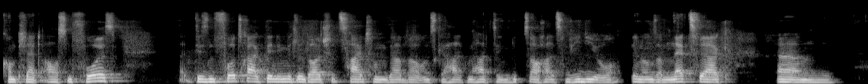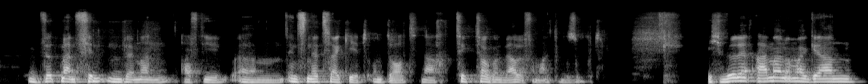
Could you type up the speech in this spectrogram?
komplett außen vor ist. Diesen Vortrag, den die Mitteldeutsche Zeitung da bei uns gehalten hat, den gibt es auch als Video in unserem Netzwerk. Ähm, wird man finden, wenn man auf die, ähm, ins Netzwerk geht und dort nach TikTok und Werbevermarktung sucht. Ich würde einmal nochmal gern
